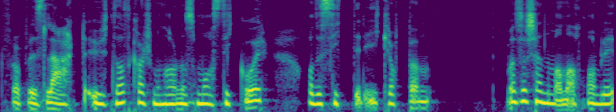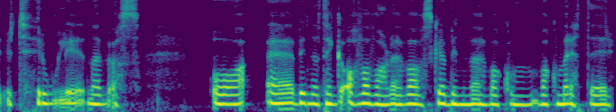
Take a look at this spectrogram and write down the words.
forhåpentligvis lært det utenat. Kanskje man har noen små stikkord, og det sitter i kroppen. Men så kjenner man at man blir utrolig nervøs. Og eh, begynner å tenke 'Å, hva var det? Hva skulle jeg begynne med? Hva, kom, hva kommer etter?'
